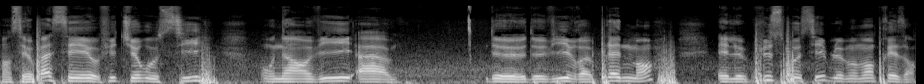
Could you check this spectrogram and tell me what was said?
penser au passé, au futur ou si on a envie euh, de, vivre pleinement et le plus possible le moment présent.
